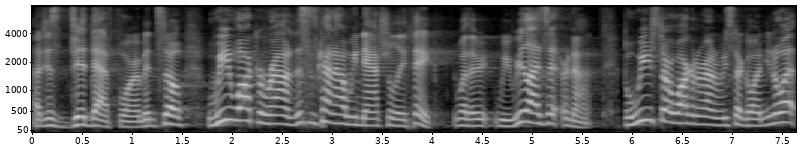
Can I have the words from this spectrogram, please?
I just did that for them. And so we walk around. This is kind of how we naturally think, whether we realize it or not. But we start walking around and we start going. You know what?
